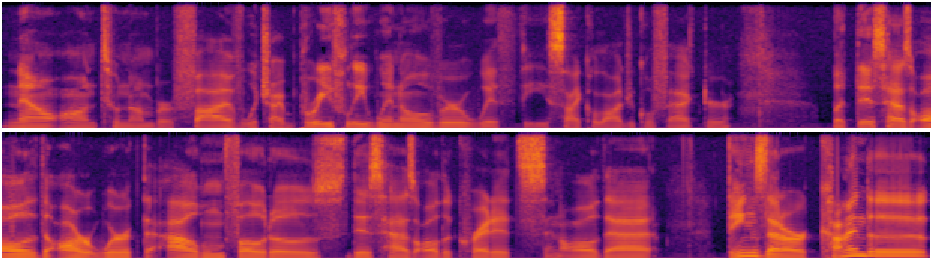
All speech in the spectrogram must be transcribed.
Now, on to number five, which I briefly went over with the psychological factor. But this has all the artwork, the album photos, this has all the credits and all that. Things that are kind of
